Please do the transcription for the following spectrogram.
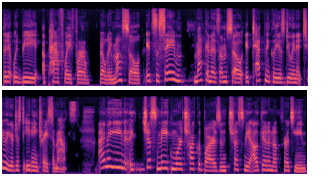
that it would be a pathway for building muscle. It's the same mechanism. So it technically is doing it too. You're just eating trace amounts. I mean, just make more chocolate bars and trust me, I'll get enough protein.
